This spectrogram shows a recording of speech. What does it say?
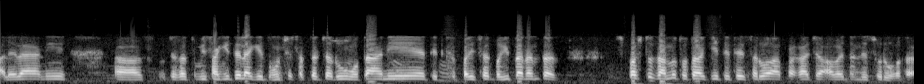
आलेलं आहे आणि जसं तुम्ही सांगितलेलं आहे की दोनशे सत्तरचा रूम होता आणि तिथला परिसर बघितल्यानंतर स्पष्ट जाणवत होता की तिथे सर्व प्रकारचे अवैध धंदे सुरू होता.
